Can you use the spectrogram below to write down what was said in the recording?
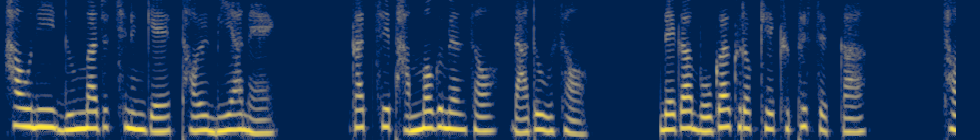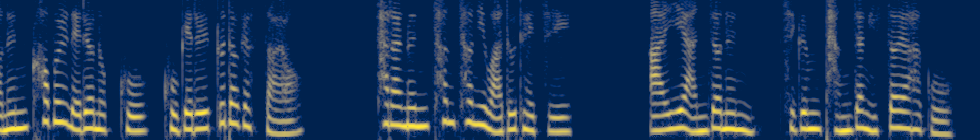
하온이 눈 마주치는 게 덜 미안해. 같이 밥 먹으면서 나도 웃어. 내가 뭐가 그렇게 급했을까? 저는 컵을 내려놓고 고개를 끄덕였어요. 사랑은 천천히 와도 되지. 아이의 안전은 지금 당장 있어야 하고.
